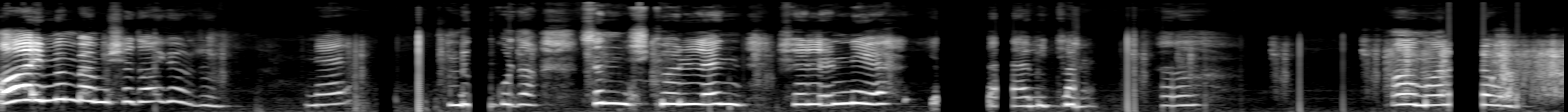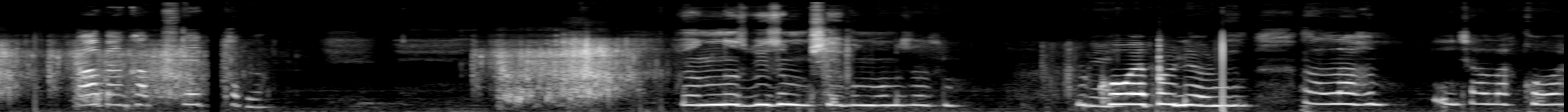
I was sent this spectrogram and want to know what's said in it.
Aa Emin ben bir şey daha gördüm. Ne? Bir burada senin şu köylülerin şeylerini ye. Ya bitir. Ha. Ha mağara. Abi ben kaktüsleri topluyorum. Yalnız bizim şey bulmamız lazım. Dur Ne? kova yapabiliyor muyum? Allah'ım inşallah kova.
